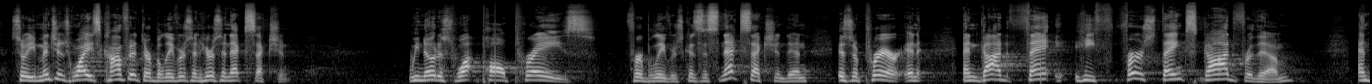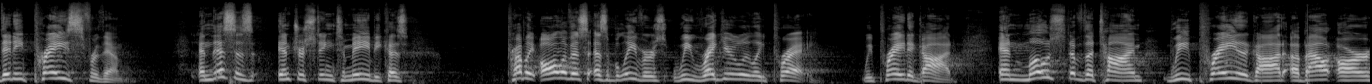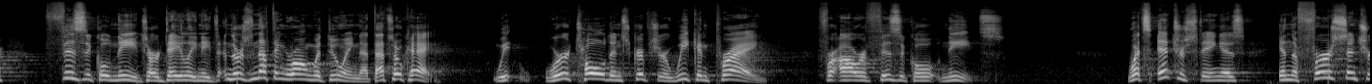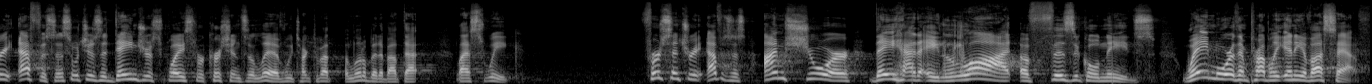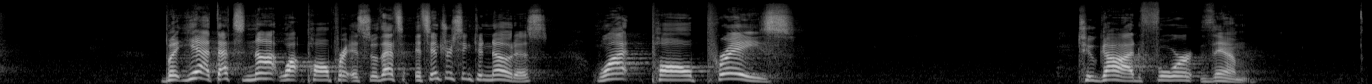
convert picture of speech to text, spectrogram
so he mentions why he's confident they're believers, and here's the next section. We notice what Paul prays for believers, because this next section then is a prayer. And, and God, thank, he first thanks God for them, and then he prays for them. And this is interesting to me because probably all of us as believers, we regularly pray. We pray to God. And most of the time, we pray to God about our physical needs, our daily needs. And there's nothing wrong with doing that. That's okay. We, we're told in Scripture we can pray for our physical needs. What's interesting is in the first century Ephesus, which is a dangerous place for Christians to live, we talked about a little bit about that last week. First century Ephesus, I'm sure they had a lot of physical needs way more than probably any of us have. But yet, that's not what Paul prays. So that's it's interesting to notice what Paul prays to God for them.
